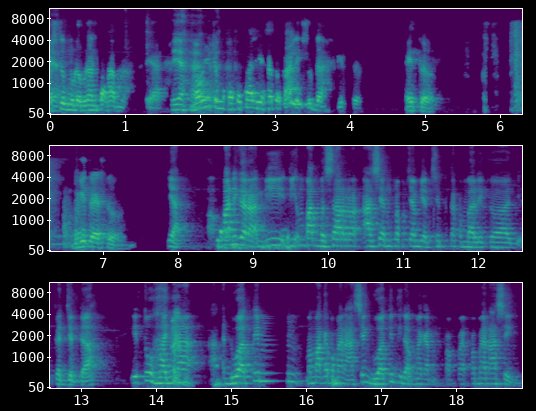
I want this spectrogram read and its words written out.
S itu mudah-mudahan paham lah ya. ya. Maunya cuma satu kali, ya satu kali sudah gitu. Itu. Begitu S itu. Ya, Pak Digara, di di empat besar Asian Club Championship kita kembali ke ke Jeddah itu hanya dua tim memakai pemain asing, dua tim tidak memakai pemain asing.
